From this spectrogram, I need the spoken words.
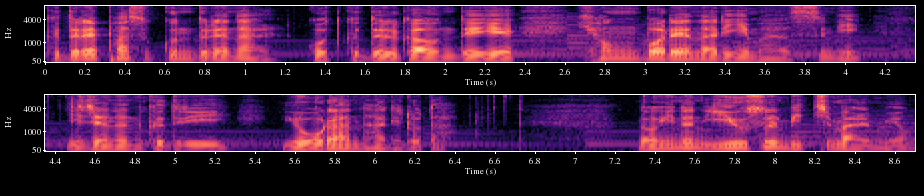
그들의 파수꾼들의 날, 곧 그들 가운데에 형벌의 날이 임하였으니 이제는 그들이 요란하리로다. 너희는 이웃을 믿지 말며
